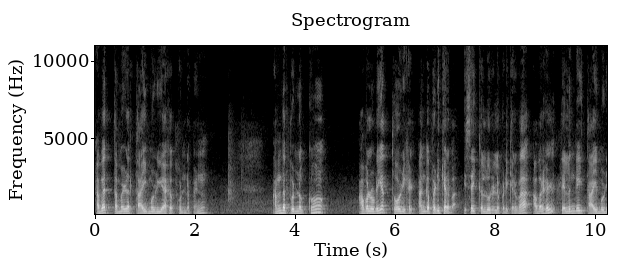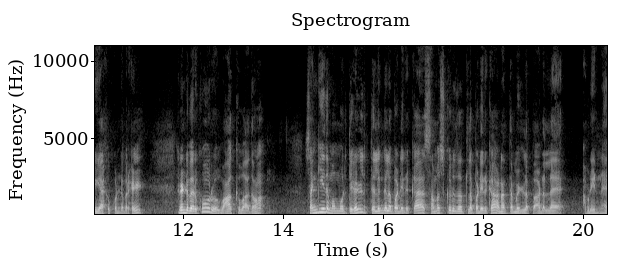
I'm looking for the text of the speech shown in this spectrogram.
அவ தமிழை தாய்மொழியாக கொண்ட பெண். அந்த பெண்ணுக்கும் அவளுடைய தோழிகள் அங்கே படிக்கிறவா இசைக்கல்லூரியில் படிக்கிறவா அவர்கள் தெலுங்கை தாய்மொழியாக கொண்டவர்கள். ரெண்டு பேருக்கும் ஒரு வாக்குவாதம் சங்கீத மும்மூர்த்திகள் தெலுங்கில் பாடியிருக்கா சமஸ்கிருதத்தில் பாடியிருக்கா ஆனால் தமிழில் பாடலை அப்படின்னு.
